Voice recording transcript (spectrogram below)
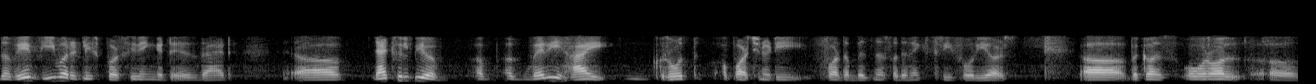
the way we were at least perceiving it is that uh, that will be a a, a very high growth opportunity for the business for the next three, four years. Uh, because overall, uh,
